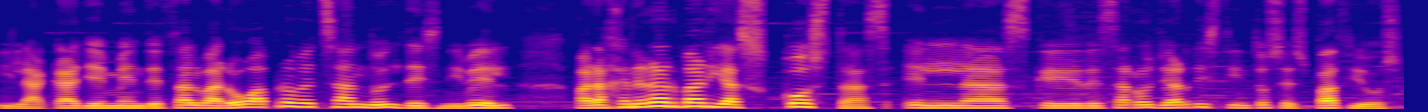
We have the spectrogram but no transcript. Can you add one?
y la calle Méndez Álvaro, aprovechando el desnivel para generar varias costas en las que desarrollar distintos espacios,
